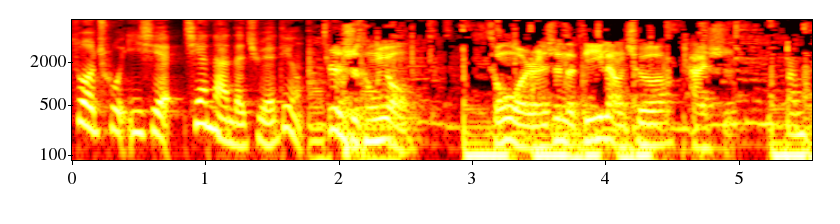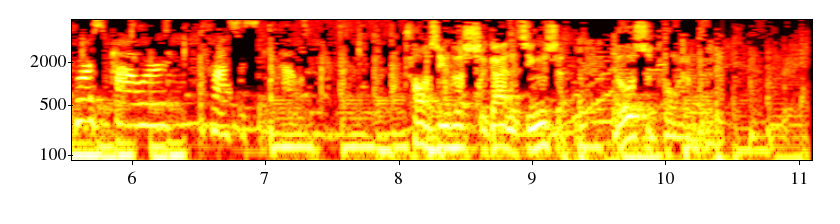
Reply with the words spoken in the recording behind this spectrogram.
做出一些艰难的决定。认识通用，从我人生的第一辆车开始。从 horsepower processing power，创新和实干的精神都是通用的。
